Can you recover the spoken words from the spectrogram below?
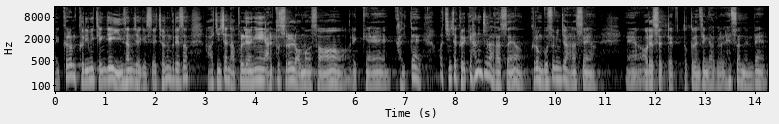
예, 그런 그림이 굉장히 인상적이었어요. 저는 그래서 아 진짜 나폴레옹이 알프스를 넘어서 이렇게 갈때 어, 진짜 그렇게 하는 줄 알았어요. 그런 모습인 줄 알았어요. 예, 어렸을 때부터 그런 생각을 했었는데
